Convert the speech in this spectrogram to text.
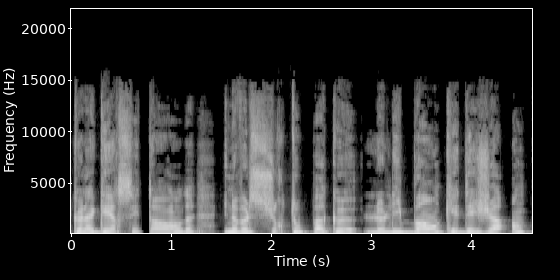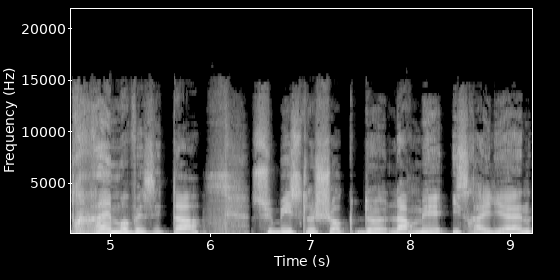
que la guerre s'étende. Ils ne veulent surtout pas que le Liban, qui est déjà en très mauvais état, subisse le choc de l'armée israélienne,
